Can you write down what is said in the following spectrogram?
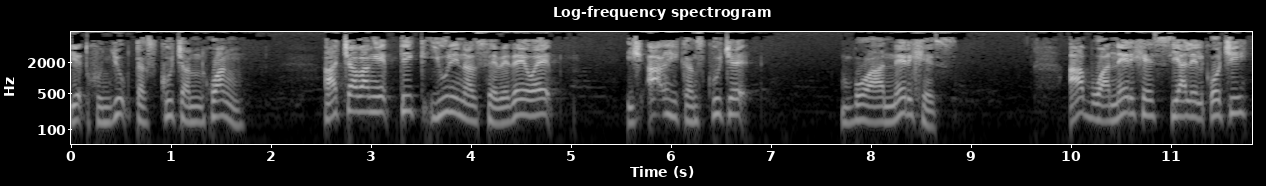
yet junyuk escuchan Juan. Achaban eptik yunin al Zebedeo e, ish agikan escuche Boanerges. A Boanerges sial el cochi,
